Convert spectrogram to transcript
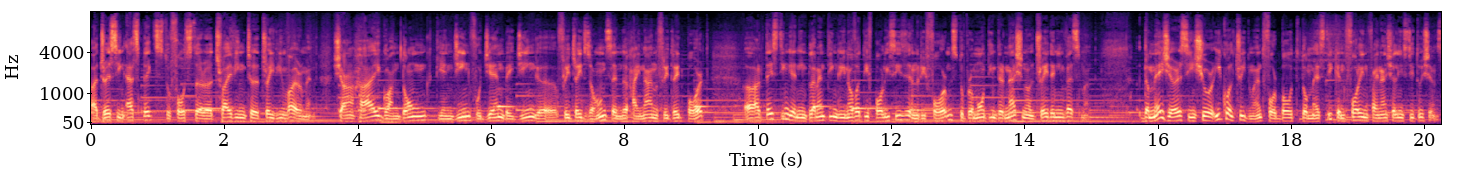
addressing aspects to foster a thriving trade environment. Shanghai, Guangdong, Tianjin, Fujian, Beijing uh, free trade zones and the Hainan free trade port uh, are testing and implementing innovative policies and reforms to promote international trade and investment. The measures ensure equal treatment for both domestic and foreign financial institutions.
